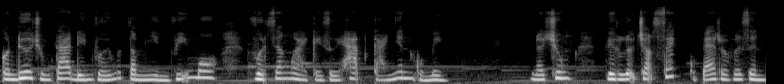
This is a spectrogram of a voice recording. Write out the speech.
còn đưa chúng ta đến với một tầm nhìn vĩ mô vượt ra ngoài cái giới hạn cá nhân của mình. Nói chung, việc lựa chọn sách của better version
